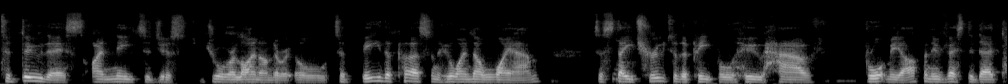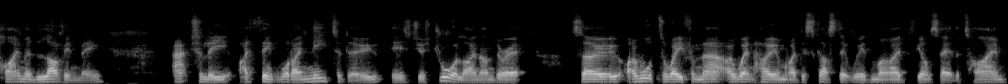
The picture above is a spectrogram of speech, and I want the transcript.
to do this, I need to just draw a line under it all, to be the person who I know I am, to stay true to the people who have brought me up and invested their time and love in me. Actually, I think what I need to do is just draw a line under it so I walked away from that. I went home. I discussed it with my fiance at the time.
